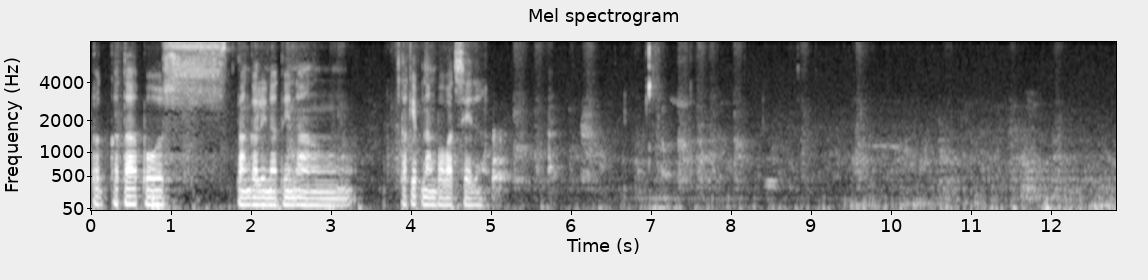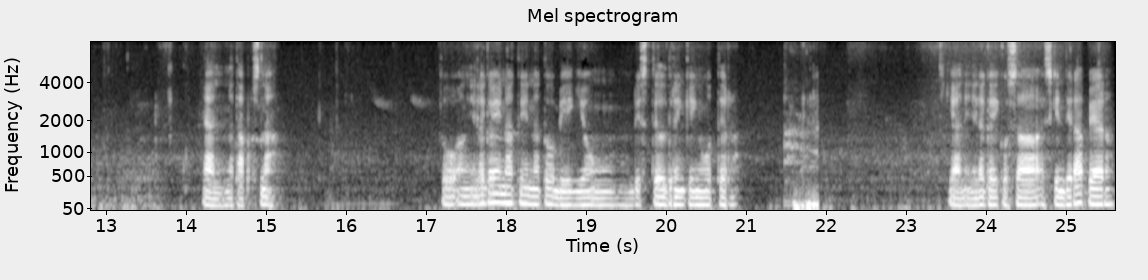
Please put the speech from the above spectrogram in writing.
Pagkatapos, tanggalin natin ang takip ng bawat cell. Yan, natapos na. So, ang ilagay natin na tubig, yung distilled drinking water. Yan, inilagay ko sa skin wrapper.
